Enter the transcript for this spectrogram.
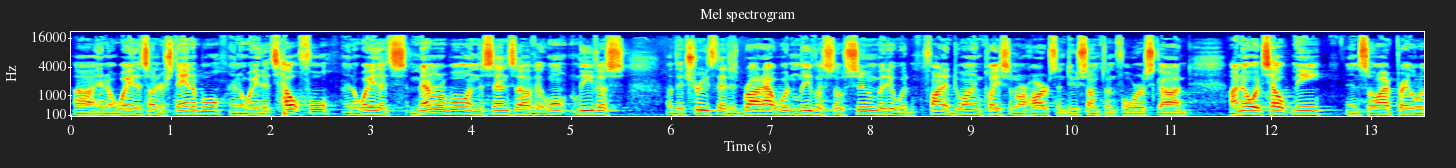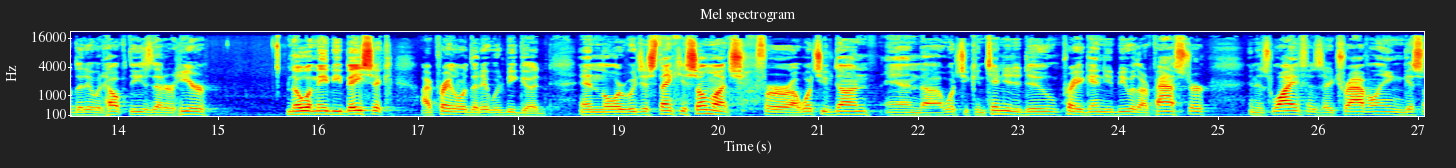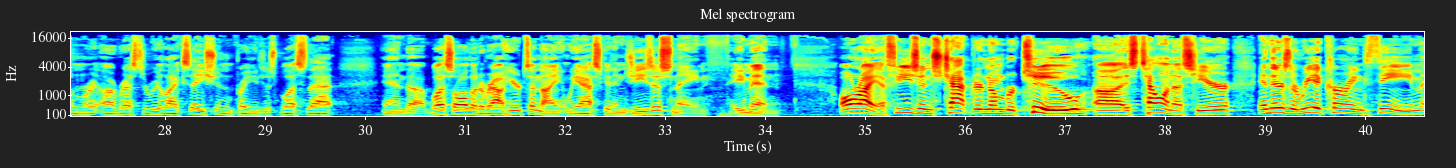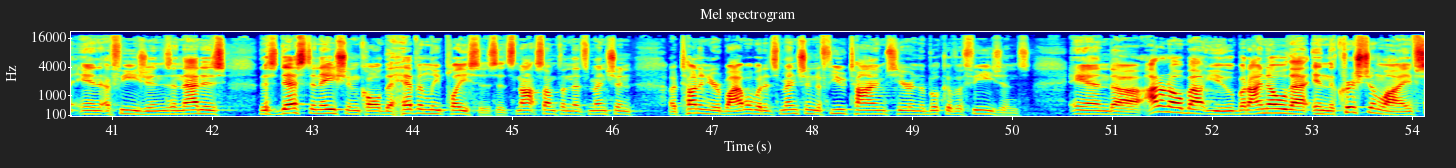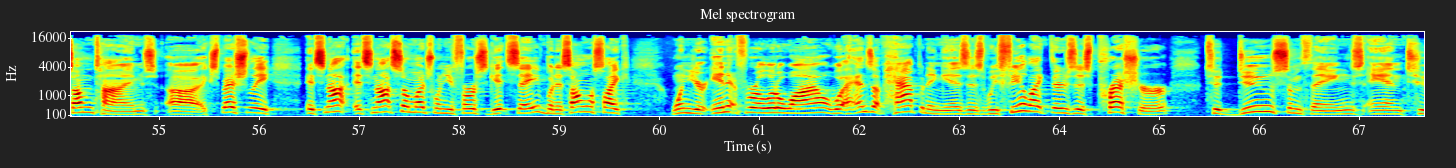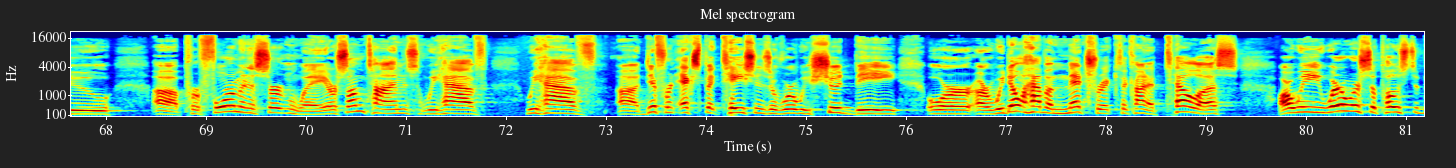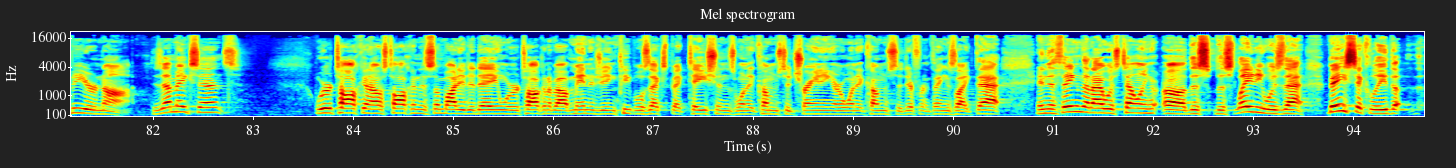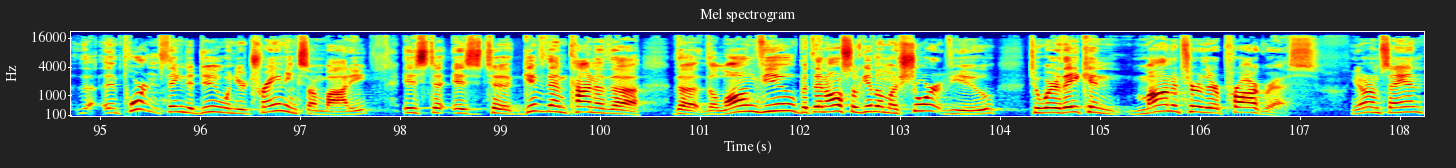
uh, in a way that's understandable, in a way that's helpful, in a way that's memorable in the sense of it won't leave us the truth that is brought out wouldn't leave us so soon, but it would find a dwelling place in our hearts and do something for us, God. I know it's helped me, and so I pray, Lord, that it would help these that are here. Though it may be basic, I pray, Lord, that it would be good. And Lord, we just thank you so much for uh, what you've done and uh, what you continue to do. Pray again you'd be with our pastor and his wife as they're traveling and get some uh, rest and relaxation. Pray you just bless that and uh, bless all that are out here tonight. We ask it in Jesus' name. Amen. All right, Ephesians chapter number two uh, is telling us here, and there's a reoccurring theme in Ephesians, and that is this destination called the heavenly places. It's not something that's mentioned a ton in your Bible, but it's mentioned a few times here in the book of Ephesians. And uh, I don't know about you, but I know that in the Christian life, sometimes, uh, especially, it's not, it's not so much when you first get saved, but it's almost like when you're in it for a little while, what ends up happening is, is we feel like there's this pressure to do some things and to uh, perform in a certain way, or sometimes we have, we have uh, different expectations of where we should be, or, or we don't have a metric to kind of tell us are we where we're supposed to be or not. Does that make sense? We were talking, I was talking to somebody today, and we were talking about managing people's expectations when it comes to training or when it comes to different things like that. And the thing that I was telling uh, this, this lady was that basically the, the important thing to do when you're training somebody is to, is to give them kind of the, the, the long view, but then also give them a short view to where they can monitor their progress. You know what I'm saying?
